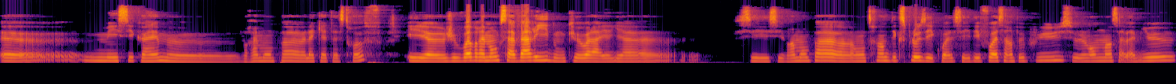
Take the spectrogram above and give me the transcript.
mais c'est quand même vraiment pas la catastrophe. Et je vois vraiment que ça varie. Donc voilà il y a c'est c'est vraiment pas euh, en train d'exploser quoi. C'est des fois c'est un peu plus le lendemain ça va mieux.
